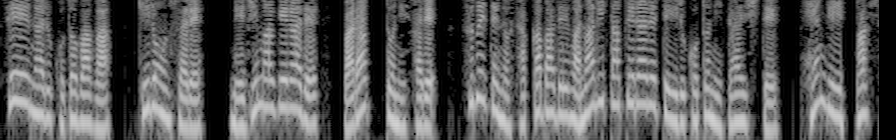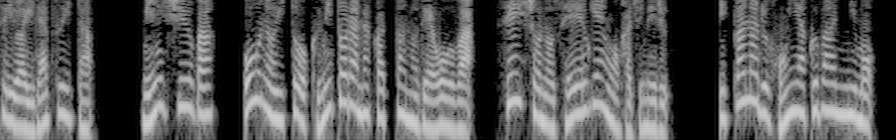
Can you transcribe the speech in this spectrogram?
聖なる言葉が議論され、ねじ曲げられ、バラットにされ、すべての酒場でがなり立てられていることに対して、ヘンリー・パッセイはイラついた。民衆が王の意図を汲み取らなかったので王は聖書の制限を始める。いかなる翻訳版にも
